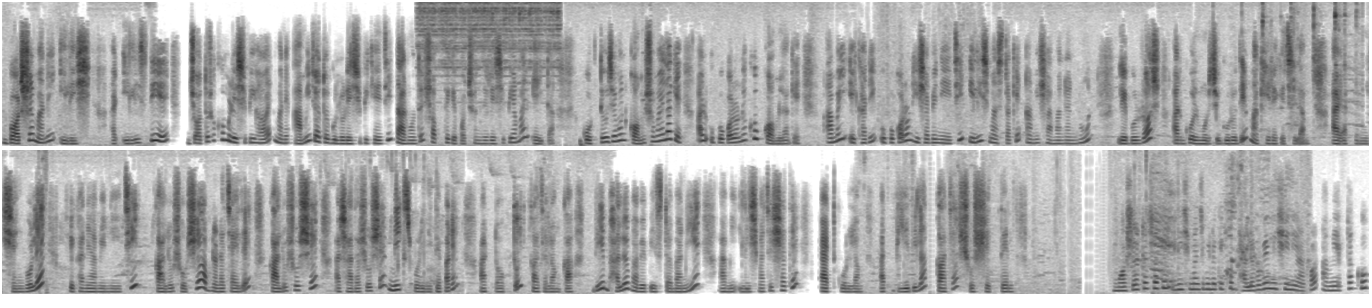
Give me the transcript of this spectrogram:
বর্ষা মানে ইলিশ। আর ইলিশ দিয়ে যত রকম রেসিপি হয় মানে আমি যতগুলো রেসিপি খেয়েছি, তার মধ্যে সব থেকে পছন্দের রেসিপি আমার এইটা। করতেও যেমন কম সময় লাগে, আর উপকরণও খুব কম লাগে। আমি এখানে উপকরণ হিসাবে নিয়েছি ইলিশ মাছটাকে আমি সামান্য নুন, লেবুর রস, আর গোলমরিচের গুঁড়ো দিয়ে মাখিয়ে রেখেছিলাম। আর একটা মিক্সিং বলে সেখানে আমি নিয়েছি কালো সর্ষে আপনারা চাইলে কালো সর্ষে আর সাদা সর্ষে মিক্স করে দিতে পারেন। আর টক দই, কাঁচা লঙ্কা দিয়ে ভালোভাবে পেস্টটা বানিয়ে আমি ইলিশ মাছের সাথে অ্যাড করলাম। আর দিয়ে দিলাম কাঁচা সর্ষের তেল। মশলাটার সাথে ইলিশ মাছগুলোকে খুব ভালোভাবে মিশিয়ে নেওয়ার পর আমি একটা খুব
